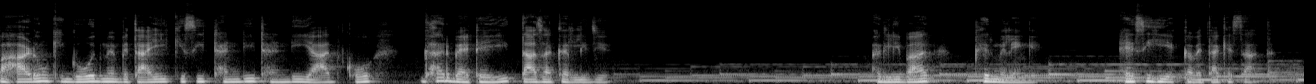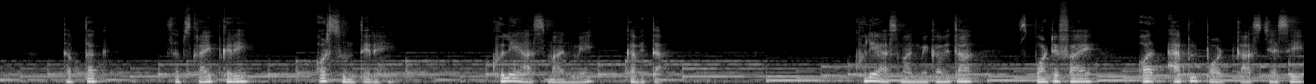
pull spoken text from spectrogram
पहाड़ों की गोद में बिताई किसी ठंडी ठंडी याद को घर बैठे ही ताज़ा कर लीजिए। अगली बार फिर मिलेंगे ऐसी ही एक कविता के साथ। तब तक सब्सक्राइब करें और सुनते रहें। खुले आसमान में कविता। खुले आसमान में कविता स्पॉटिफाई और एप्पल पॉडकास्ट जैसे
